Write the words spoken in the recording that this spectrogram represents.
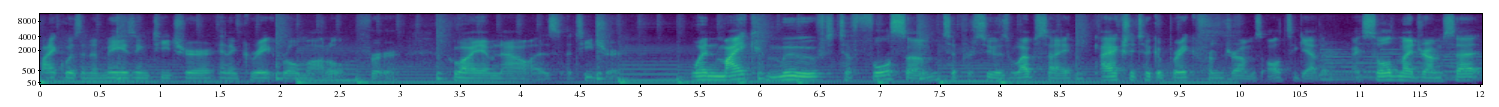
Mike was an amazing teacher and a great role model for who I am now as a teacher. When Mike moved to Folsom to pursue his website, I actually took a break from drums altogether. I sold my drum set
